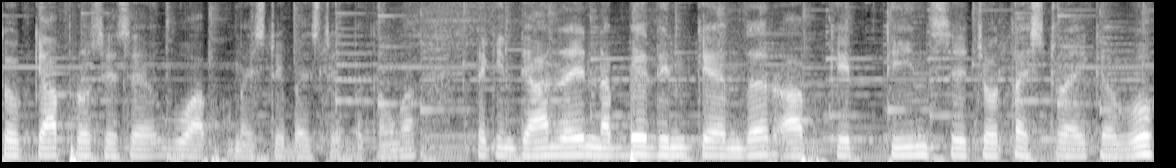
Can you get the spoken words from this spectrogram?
तो क्या प्रोसेस है, वो आपको मैं स्टेप बाय स्टेप बताऊँगा। लेकिन ध्यान रहे 90 दिन के अंदर आपके तीन से चौथा स्ट्राइक है, वो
